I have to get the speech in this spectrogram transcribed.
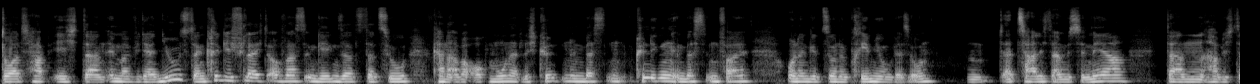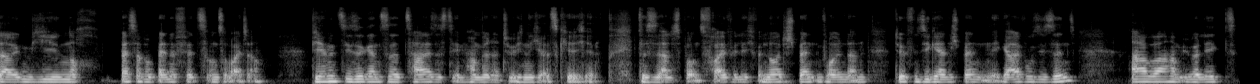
Dort habe ich dann immer wieder News, dann kriege ich vielleicht auch was im Gegensatz dazu, kann aber auch monatlich kündigen im besten, kündigen im besten Fall. Und dann gibt es so eine Premium Version. Da zahle ich da ein bisschen mehr. Dann habe ich da irgendwie noch bessere Benefits und so weiter. Wir haben jetzt diese ganze Zahlsystem haben wir natürlich nicht als Kirche. Das ist alles bei uns freiwillig. Wenn Leute spenden wollen, dann dürfen sie gerne spenden, egal wo sie sind. Aber haben überlegt,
